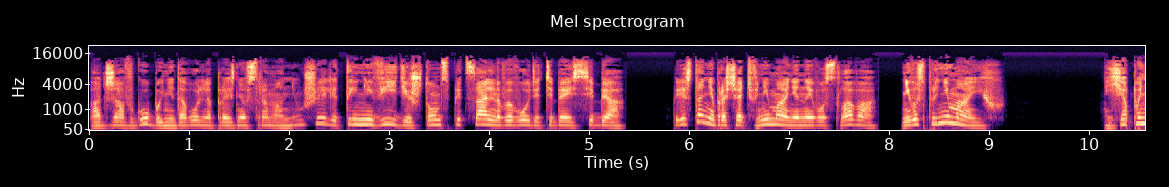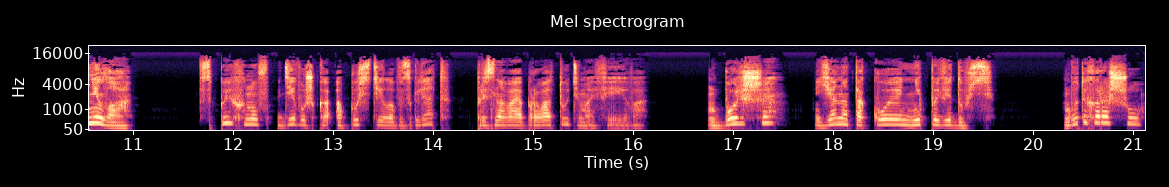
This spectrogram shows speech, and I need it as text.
Поджав губы, недовольно произнес Роман. «Неужели ты не видишь, что он специально выводит тебя из себя? Перестань обращать внимание на его слова. Не воспринимай их». «Я поняла». Вспыхнув, девушка опустила взгляд, признавая правоту Тимофеева. «Больше я на такое не поведусь. Вот и хорошо».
